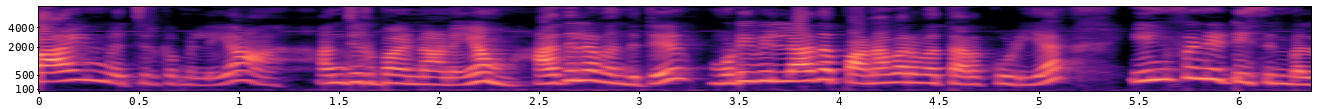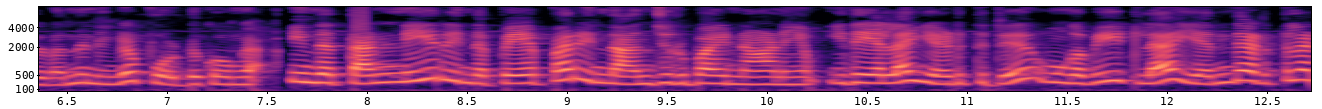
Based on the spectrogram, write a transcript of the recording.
காயின் வச்சுருக்கோம் இல்லையா? அஞ்சு ரூபாய் நாணயம். அதில் வந்துட்டு முடிவில்லாத பணவரவை தரக்கூடிய இன்ஃபினிட்டி சிம்பல் வந்து நீங்கள் போட்டுக்கோங்க. இந்த தண்ணீர் இந்த பேப்பர் இந்த அஞ்சு ரூபாய் நாணயம் இதையெல்லாம் எடுத்துகிட்டு உங்கள் வீட்டில் எந்த இடத்துல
